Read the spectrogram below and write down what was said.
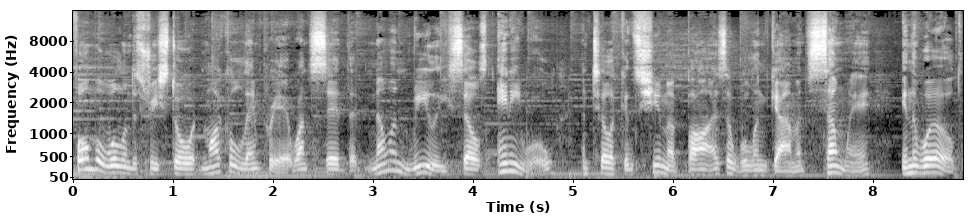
Former wool industry steward Michael Lempriere once said that no one really sells any wool until a consumer buys a woolen garment somewhere in the world.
